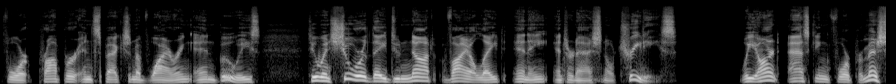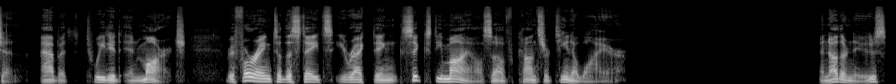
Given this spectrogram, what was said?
for proper inspection of wiring and buoys to ensure they do not violate any international treaties. We aren't asking for permission, Abbott tweeted in March, referring to the state's erecting 60 miles of concertina wire. In other news,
